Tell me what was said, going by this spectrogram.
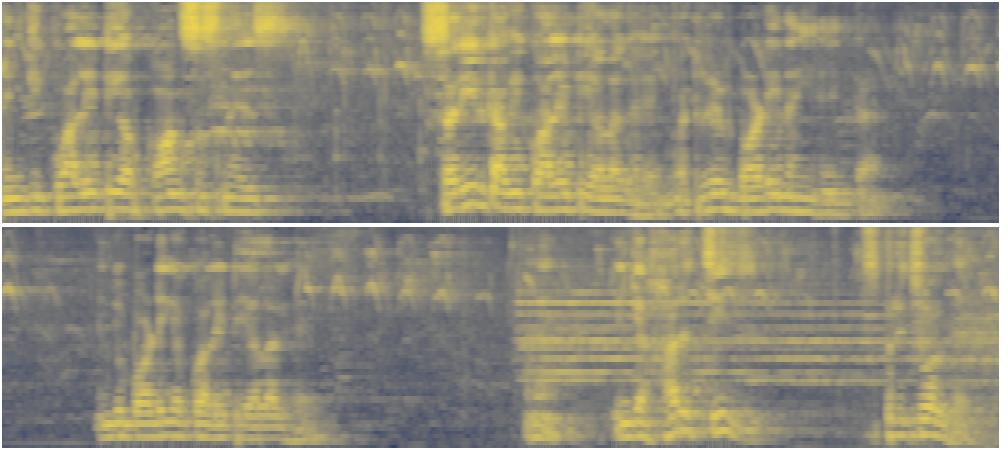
इनकी क्वालिटी ऑफ़ कॉन्सियसनेस शरीर का भी क्वालिटी अलग है मटेरियल बॉडी नहीं है इनका। इनकी बॉडी का क्वालिटी अलग है। इनके हर चीज़ स्पिरिचुअल है।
